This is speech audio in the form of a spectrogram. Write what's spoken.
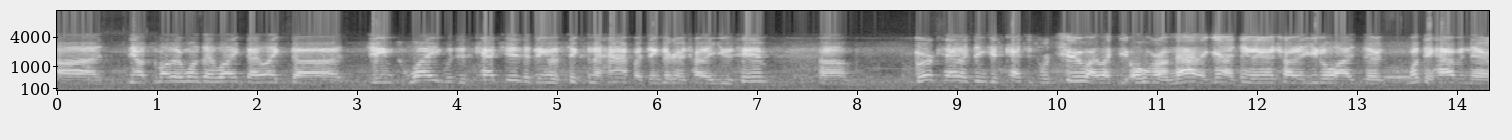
Uh, you know, some other ones I liked. I liked uh, James White with his catches. I think it was six and a half. I think they're going to try to use him. Um, Burkhead, I think his catches were two. I like the over on that. Again, I think they're going to try to utilize their what they have in their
